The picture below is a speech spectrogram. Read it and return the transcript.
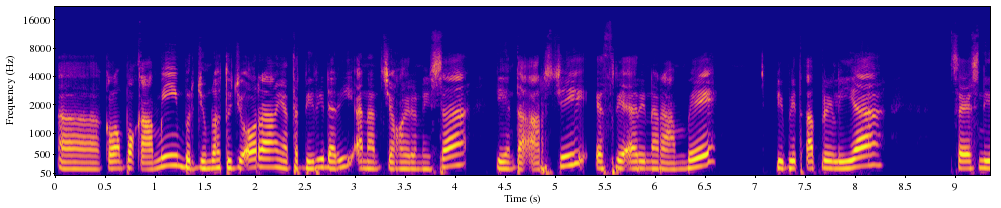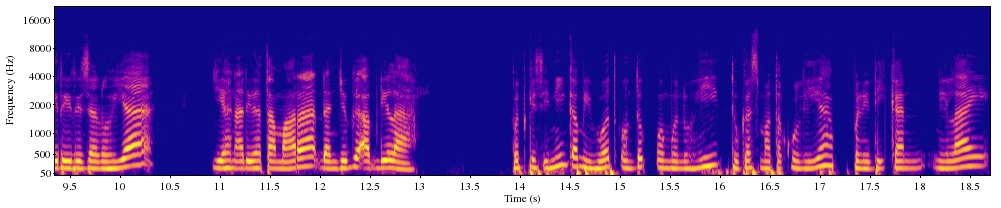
Uh, kelompok kami berjumlah tujuh orang yang terdiri dari Anand Coko Indonesia, Dienta Arsy, Estri Erina Rambe, Pipit Aprilia, saya sendiri Rizal Nuhya, Jihan Adila Tamara, dan juga Abdillah. Podcast ini kami buat untuk memenuhi tugas mata kuliah pendidikan nilai,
